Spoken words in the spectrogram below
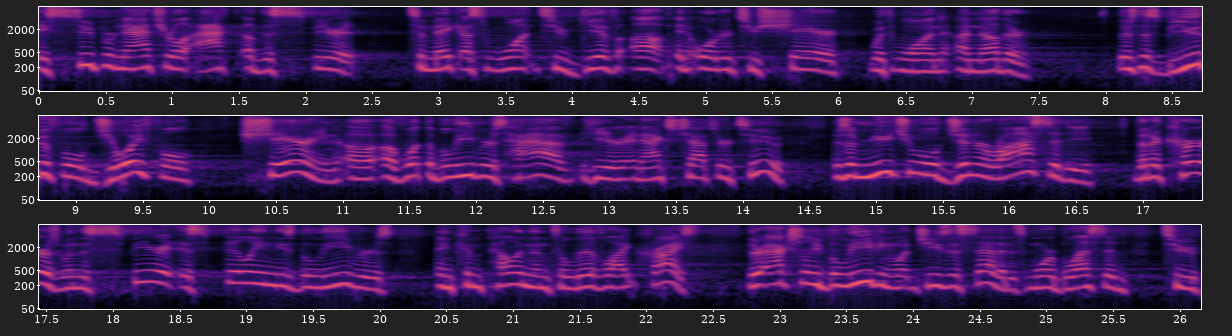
a supernatural act of the Spirit to make us want to give up in order to share with one another. There's this beautiful, joyful sharing of, of what the believers have here in Acts chapter 2. There's a mutual generosity that occurs when the Spirit is filling these believers and compelling them to live like Christ. They're actually believing what Jesus said that it's more blessed to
